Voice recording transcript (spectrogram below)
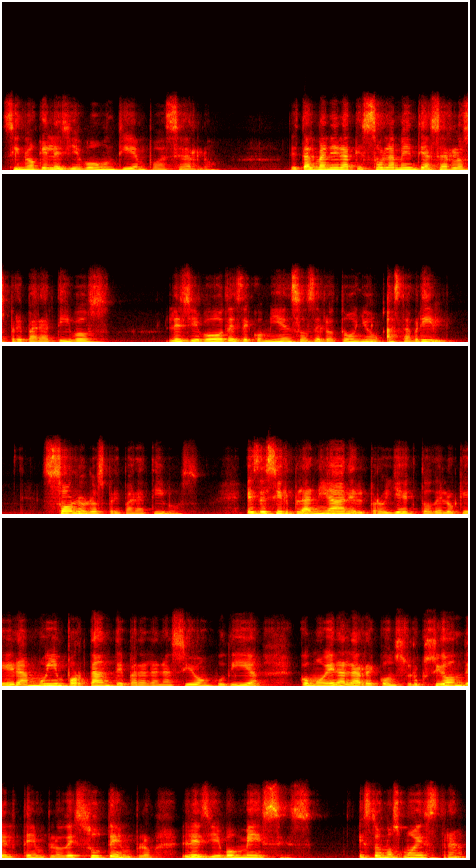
sino que les llevó un tiempo hacerlo, de tal manera que solamente hacer los preparativos les llevó desde comienzos del otoño hasta abril, solo los preparativos, es decir, planear el proyecto de lo que era muy importante para la nación judía, como era la reconstrucción del templo, de su templo, les llevó meses. Esto nos muestra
